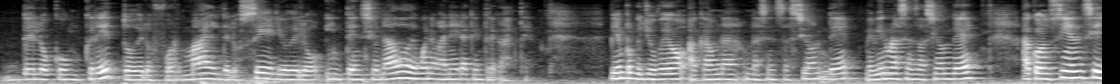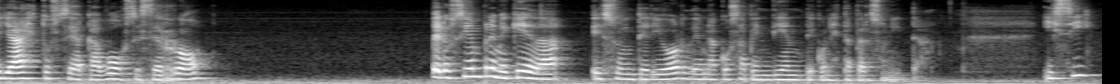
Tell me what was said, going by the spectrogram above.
de lo concreto, de lo formal, de lo serio, de lo intencionado de buena manera que entregaste. Bien, porque yo veo acá una, una sensación de, me viene una sensación de, a conciencia ya esto se acabó, se cerró, pero siempre me queda eso interior de una cosa pendiente con esta personita. Y sí,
